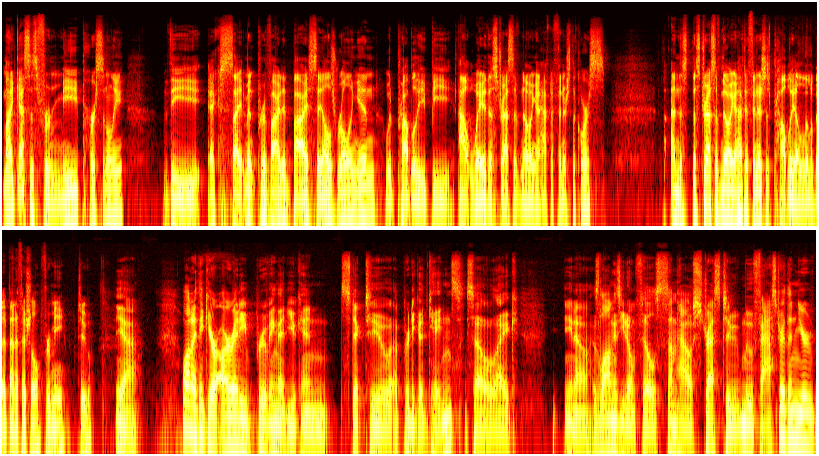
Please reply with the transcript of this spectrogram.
My guess is for me personally, the excitement provided by sales rolling in would probably be outweigh the stress of knowing I have to finish the course. And the, the stress of knowing I have to finish is probably a little bit beneficial for me too. Yeah. Well, and I think you're already proving that you can stick to a pretty good cadence. So, like, you know, as long as you don't feel somehow stressed to move faster than your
